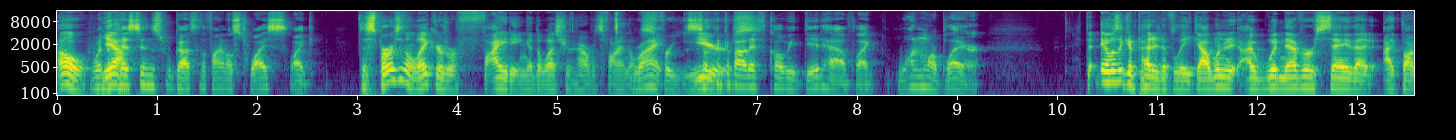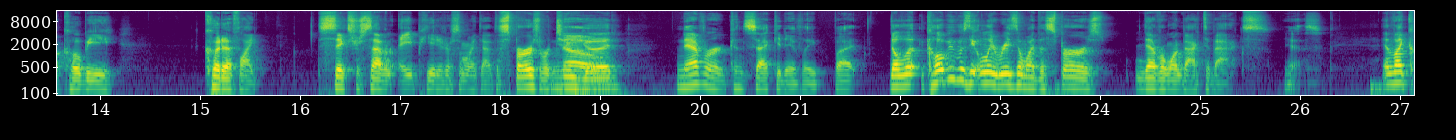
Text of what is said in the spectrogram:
Oh, when yeah. the Pistons got to the finals twice. Like the Spurs and the Lakers were fighting in the Western Conference Finals right for years. So think about if Kobe did have like one more player. it was a competitive league. I wouldn't. I would never say that I thought Kobe could have like six or seven, eight peated or something like that. The Spurs were too No. good. Never consecutively, but The Kobe was the only reason why the Spurs never won back to backs. Yes. And like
